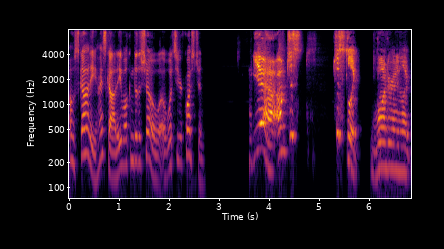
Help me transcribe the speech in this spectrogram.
Oh, Scotty. Hi, Scotty. Welcome to the show. Uh, what's your question? Yeah, I'm just just like wondering, like,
